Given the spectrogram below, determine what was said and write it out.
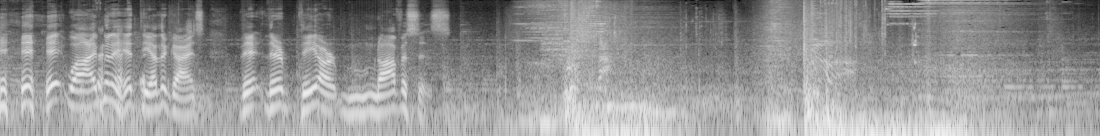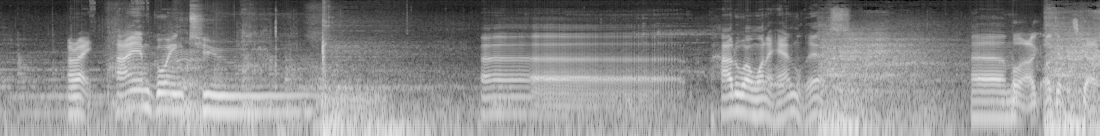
well, I'm going to hit the other guys. They're, they're, they are novices. All right, I am going to. Uh, how do I want to handle this? Um, Well, I'll, I'll get this guy.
